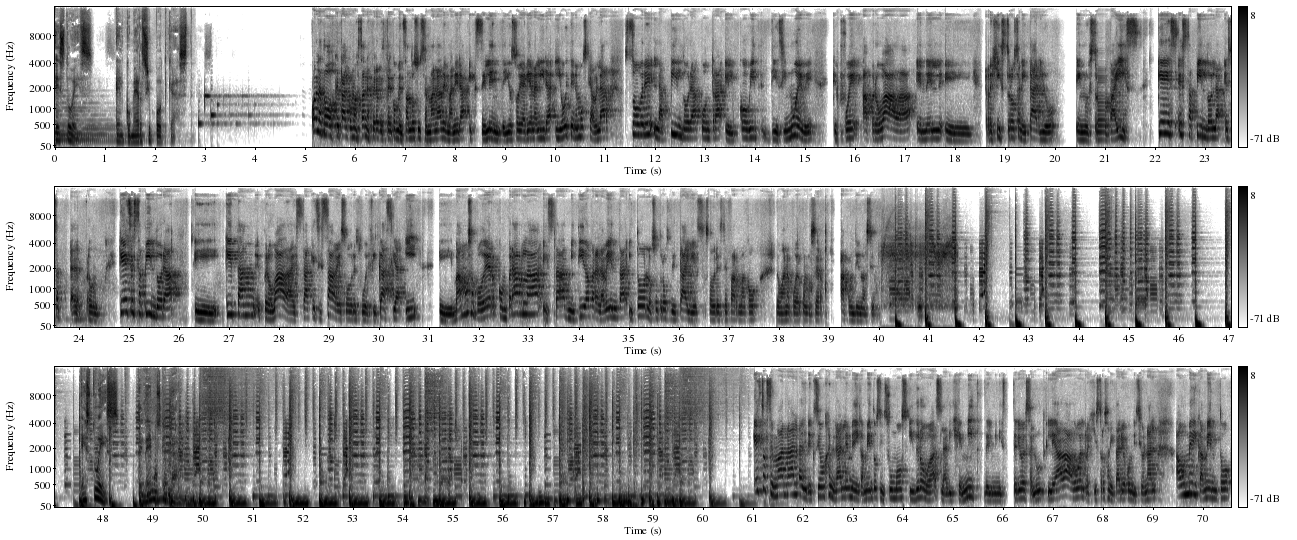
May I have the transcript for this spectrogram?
Esto es El Comercio Podcast. Hola a todos, ¿qué tal? ¿Cómo están? Espero que estén comenzando su semana de manera excelente. Yo soy Ariana Lira y hoy tenemos que hablar sobre la píldora contra el COVID-19 que fue aprobada en el eh, registro sanitario en nuestro país. ¿Qué es esta píldora? Eh, ¿Qué es esta píldora? Eh, ¿Qué tan probada está? ¿Qué se sabe sobre su eficacia? Y vamos a poder comprarla, está admitida para la venta y todos los otros detalles sobre este fármaco lo van a poder conocer a continuación. Esto es Tenemos que hablar. Semana la Dirección General de Medicamentos, Insumos y Drogas, la DIGEMIT del Ministerio de Salud, le ha dado el registro sanitario condicional a un medicamento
